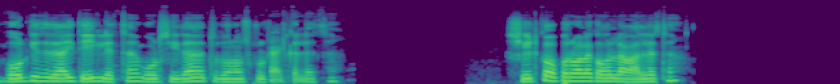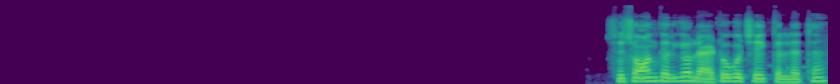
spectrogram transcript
बोर्ड की सीधाई देख लेते हैं। बोर्ड सीधा है तो दोनों स्क्रू टाइट कर लेते हैं। शीट का ऊपर वाला कवर लगा लेते हैं। स्विच ऑन करके और लाइटों को चेक कर लेते हैं।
